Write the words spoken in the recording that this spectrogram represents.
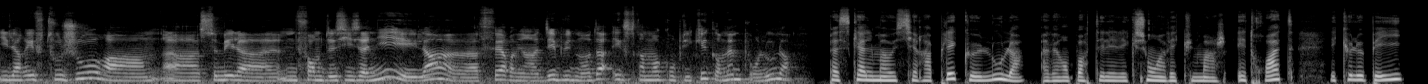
il arrive toujours à, semer une forme de zizanie et là, à faire un début de mandat extrêmement compliqué quand même pour Lula. Pascal m'a aussi rappelé que Lula avait remporté l'élection avec une marge étroite et que le pays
